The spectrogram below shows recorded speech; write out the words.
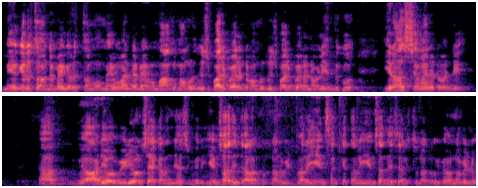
మేము గెలుస్తామంటే మేము గెలుస్తాము మేము అంటే మేము మాకు మమ్మల్ని చూసి పారిపోయారంటే మమ్మల్ని చూసి పారిపోయారని వాళ్ళు ఎందుకు ఈ రహస్యమైనటువంటి ఆడియో వీడియోలు సేకరణ చేసి మీరు ఏం సాధించాలనుకుంటున్నారు? వీటి ద్వారా ఏం సంకేతాలు ఏం సందేశాలు ఇస్తున్నారు? ఇవేమన్నా వీళ్ళు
